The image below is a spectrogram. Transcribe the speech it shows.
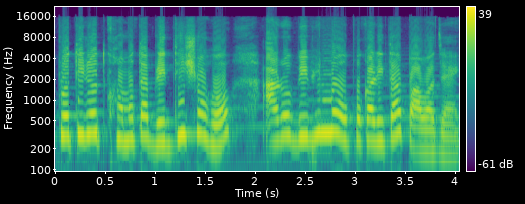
প্রতিরোধ ক্ষমতা বৃদ্ধি সহ আরও বিভিন্ন উপকারিতা পাওয়া যায়।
